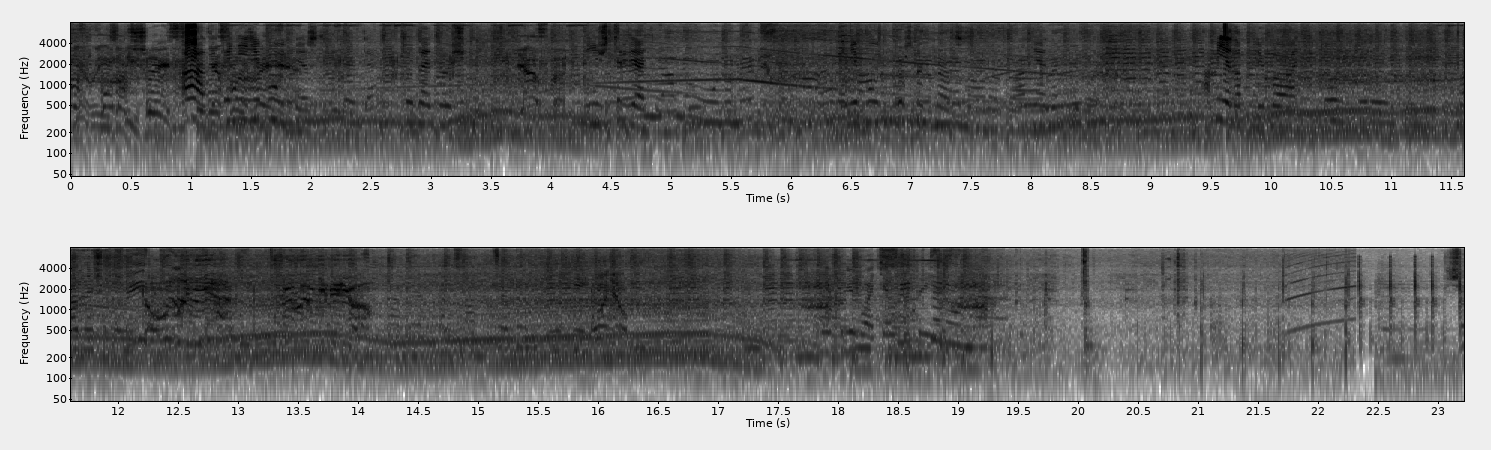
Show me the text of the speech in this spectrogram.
Рост футов 6. А, так они не будут меня стрелять, да? Туда точно. Ясно. Они же стрелять не будут. Они будут просто гнаться. А мне наплевать. Мне наплевать. Главное, что не Колония! Живым не берем! Понял. Мне плевать, я приехал. Все.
